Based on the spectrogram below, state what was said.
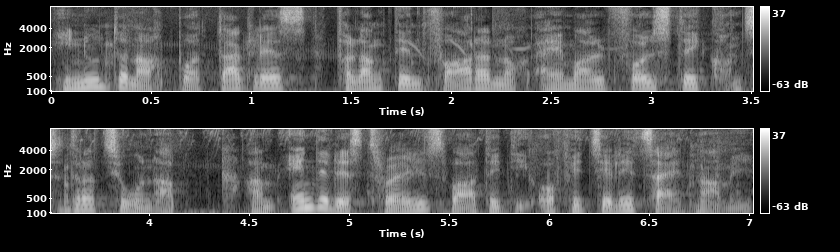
hinunter nach Port Douglas verlangt den Fahrer noch einmal vollste Konzentration ab. Am Ende des Trails wartet die offizielle Zeitnahme.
